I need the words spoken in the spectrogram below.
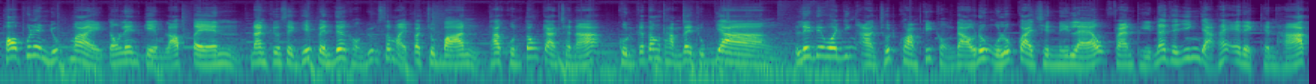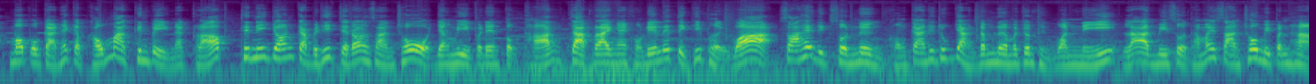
เพราะผู้เล่นยุคใหม่ต้องเล่นเกมรับเป็น นั่นคือสิ่งที่เป็นเรื่องของยุคสมัยปัจจุบัน ถ้าคุณต้องการชนะ คุณก็ต้องทำได้ทุกอย่างเรียกได้ว่ายิ่งอ่านชุดความคิดของดาวรุ่งอุลุกวัยเช่นนี้แล้วแฟนผีน่าจะยิ่งอยากให้เอเด็กเทนฮากมอบโอกาสให้กับเขามากขึ้นไปอีกนะครับ ทีนี้ย้อนกลับไปที่เจดอนซานโชยังมีอีกประเด็นตกค้างจากรายงานของเดลเลติกที่เผยว่าสาเหตุอีกส่วนหนึ่งของการที่ทุกอย่างดำเนินมาจนถึงวันนี้ และอาจมีส่วนทำให้ซานโชมีปัญหา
